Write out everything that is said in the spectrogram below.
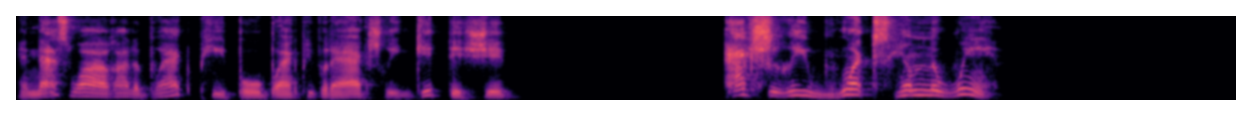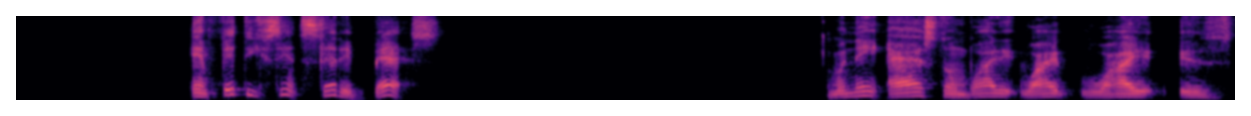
And that's why a lot of black people, black people that actually get this shit, actually wants him to win. And 50 Cent said it best. When they asked him why why why is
